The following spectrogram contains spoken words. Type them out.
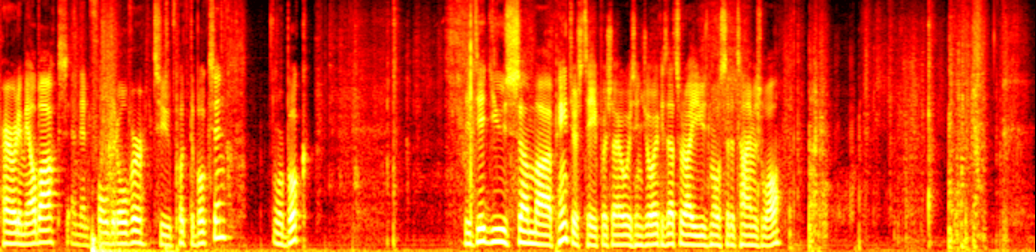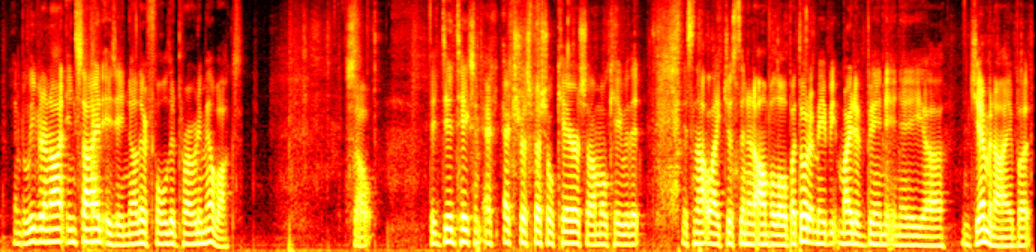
priority mailbox and then fold it over to put the books in, or book. They did use some uh, painter's tape, which I always enjoy because that's what I use most of the time as well. And believe it or not, inside is another folded priority mailbox. So they did take some extra special care, so I'm okay with it. It's not like just in an envelope. I thought it maybe might have been in a uh, Gemini, but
